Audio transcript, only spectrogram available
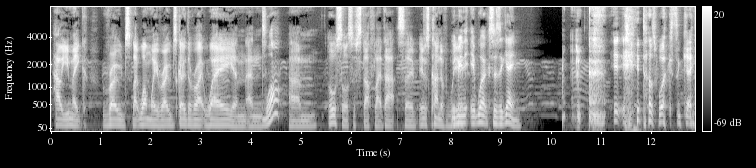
how you make roads, like one way roads, go the right way, and and what um, all sorts of stuff like that. So it was kind of weird. you mean it works as a game it, it does work as a game.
